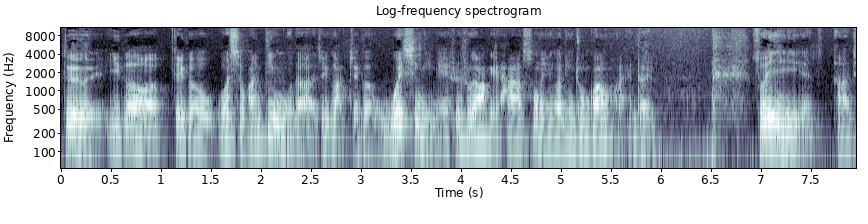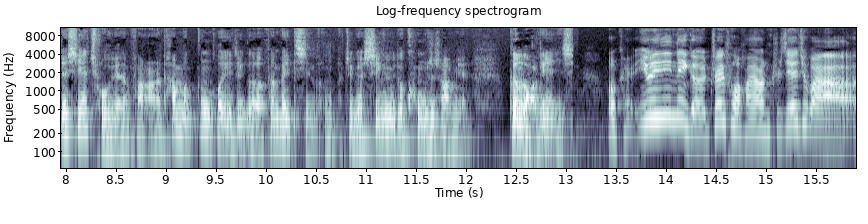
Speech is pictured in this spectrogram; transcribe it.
对，一个这个我喜欢蒂姆的这个这个微信里面也是说要给他送一个临终关怀，对，所以啊这些球员反而他们更会这个分配体能，这个心率的控制上面更老练一些。OK，因为那个 Draper 好像直接就把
